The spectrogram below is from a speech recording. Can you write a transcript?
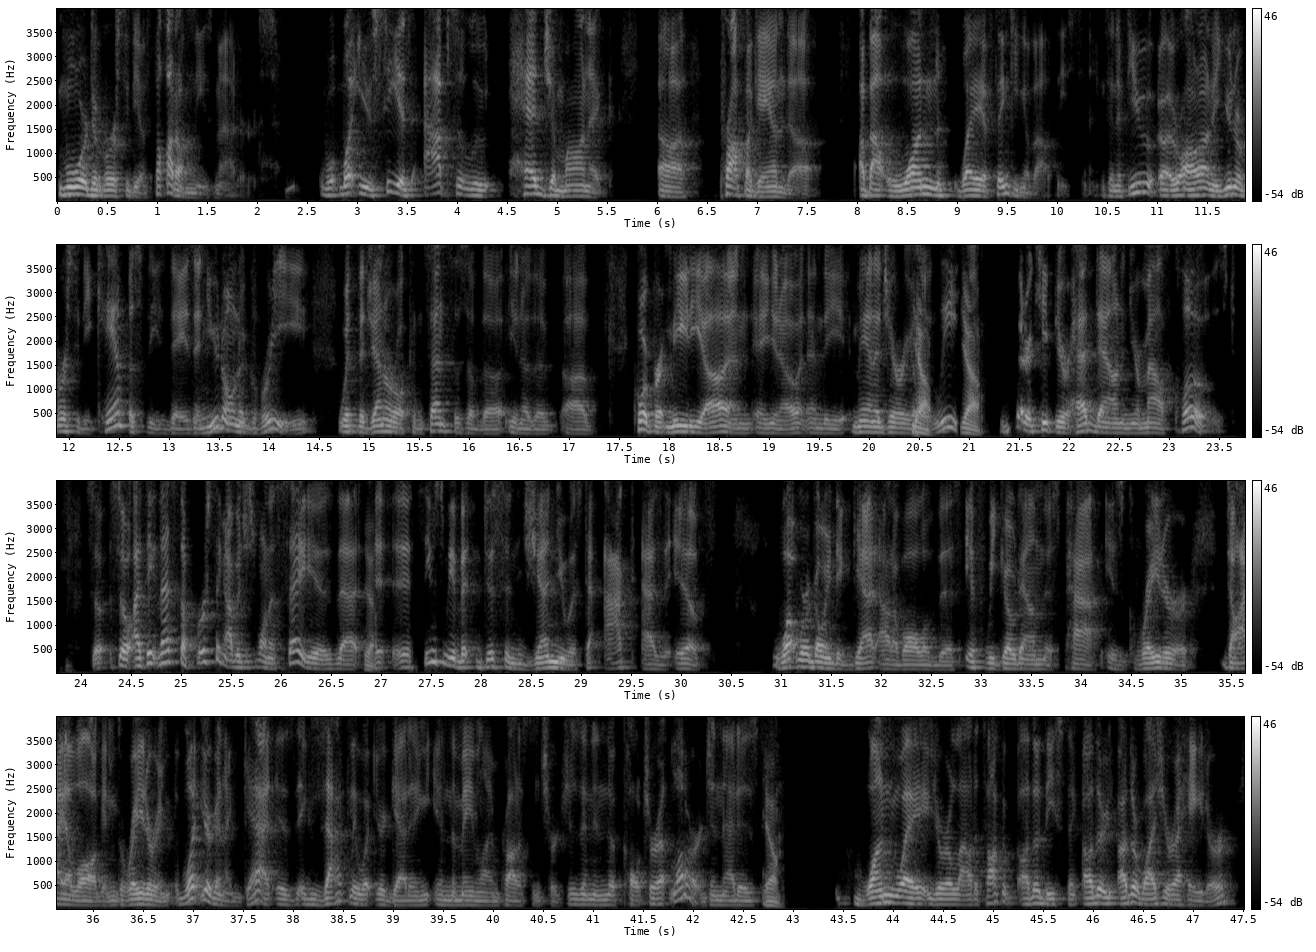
more diversity of thought on these matters. Wh- What you see is absolute hegemonic uh, propaganda about one way of thinking about these things. And if you are on a university campus these days and you don't agree with the general consensus of the, you know, the uh, corporate media and, and, you know, and the managerial Yeah, elite, yeah. you better keep your head down and your mouth closed. So, so I think that's the first thing I would just want to say is that Yeah. it, it seems to me a bit disingenuous to act as if what we're going to get out of all of this, if we go down this path, is greater dialogue and greater. What you're going to get is exactly what you're getting in the mainline Protestant churches and in the culture at large, and that is Yeah. one way you're allowed to talk. About other these things, other otherwise you're a hater.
